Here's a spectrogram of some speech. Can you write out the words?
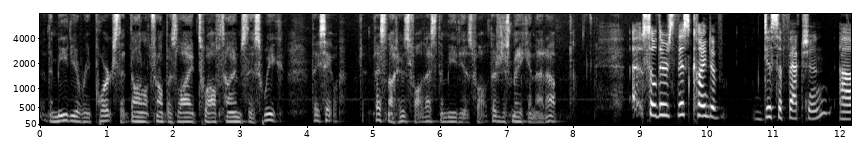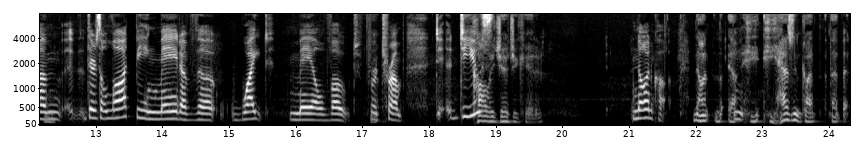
the media reports that Donald Trump has lied 12 times this week, they say, well, that's not his fault. That's the media's fault. They're just making that up. Uh, so there's this kind of disaffection. Um, mm. There's a lot being made of the white male vote for Trump. Do, do you college educated? non-college. No, uh, he he hasn't got that.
